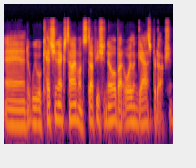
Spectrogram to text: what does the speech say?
And we will catch you next time on Stuff You Should Know About Oil and Gas Production.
